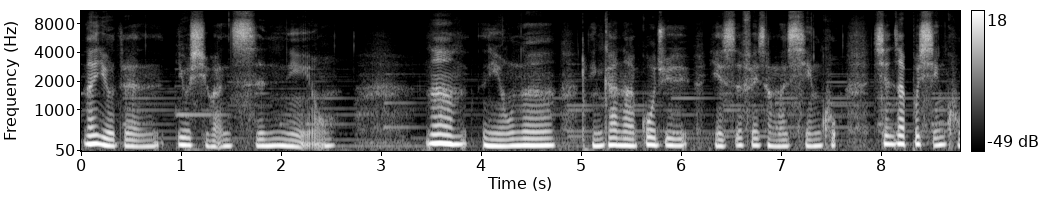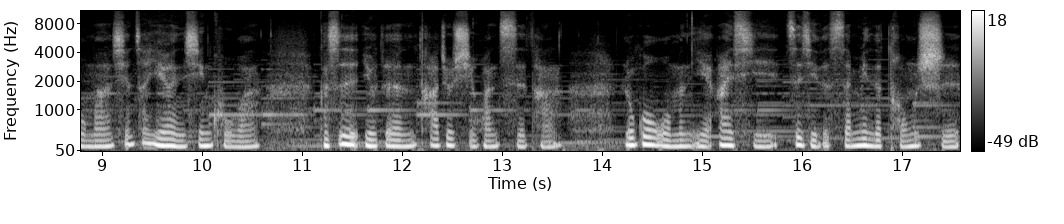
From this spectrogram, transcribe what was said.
那有的人又喜欢吃牛，那牛呢？您看它过去也是非常的辛苦，现在不辛苦吗？现在也很辛苦啊。可是有的人他就喜欢吃它。如果我们也爱惜自己的生命的同时，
